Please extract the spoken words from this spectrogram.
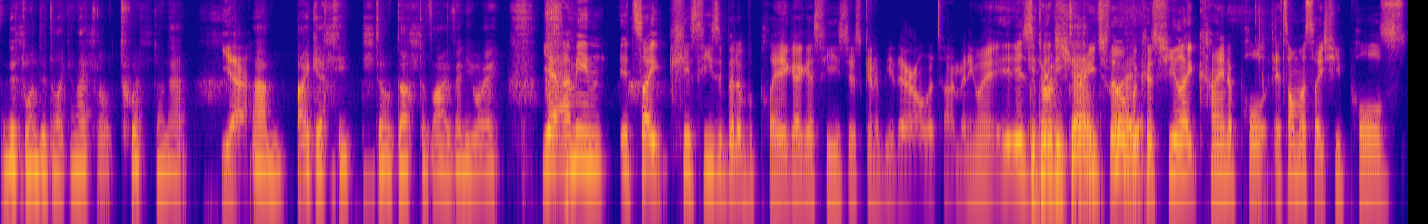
and this one did like a nice little twist on it. Yeah Um, but I guess he still does survive anyway. Yeah, I mean, it's like because he's a bit of a plague. I guess he's just going to be there all the time anyway. It is He's a bit already dead, strange though right? because she like kind of pull. It's almost like she pulls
